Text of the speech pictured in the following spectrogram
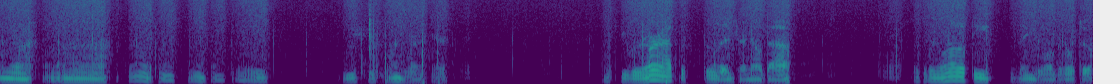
Yeah. Uh, you should find around here. Let's see, we are at the village, I know that. Will be one of the things we want to go to.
